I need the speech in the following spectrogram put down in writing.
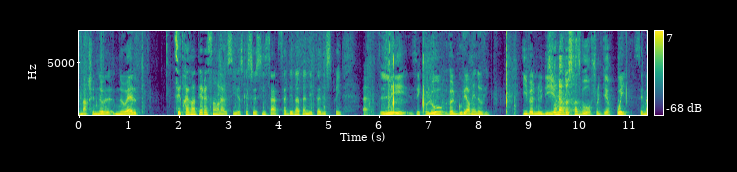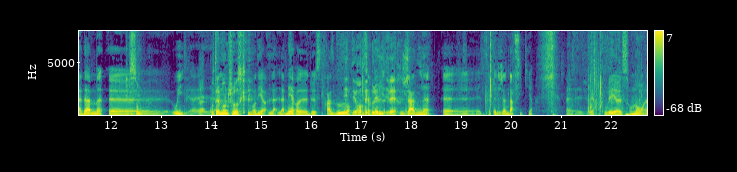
Le marché de No- Noël, c'est très intéressant là aussi parce que ceci, ça, ça dénote un état d'esprit. Euh, les écolos veulent gouverner nos vies. Ils veulent nous Ils dire. sont maire de Strasbourg, faut le dire. Oui, c'est Madame. euh, Ils sont. euh, oui. euh, Ils ont tellement de choses que... comment dire, la, la maire euh, de Strasbourg, s'appelle. Jeanne, euh, elle s'appelle Jeanne Barsikian. Euh, je vais retrouver euh, son nom euh,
